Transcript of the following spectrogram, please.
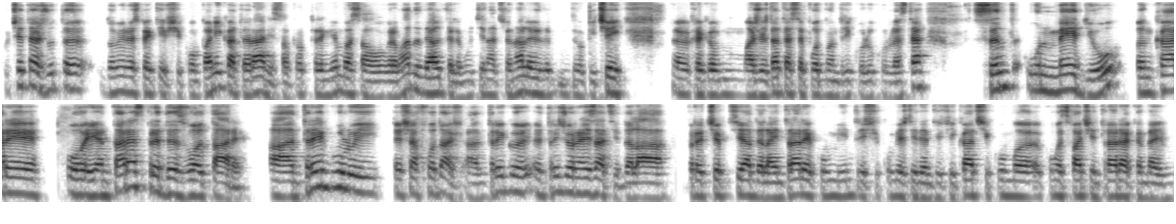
cu ce te ajută domeniul respectiv. Și companii ca Terani sau Procter Gamble sau o grămadă de altele multinaționale, de, de obicei, uh, cred că majoritatea se pot mândri cu lucrurile astea, sunt un mediu în care orientarea spre dezvoltare a întregului eșafodaj, a întregului, întregii organizații, de la recepția, de la intrare, cum intri și cum ești identificat și cum, cum îți faci intrarea când ai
